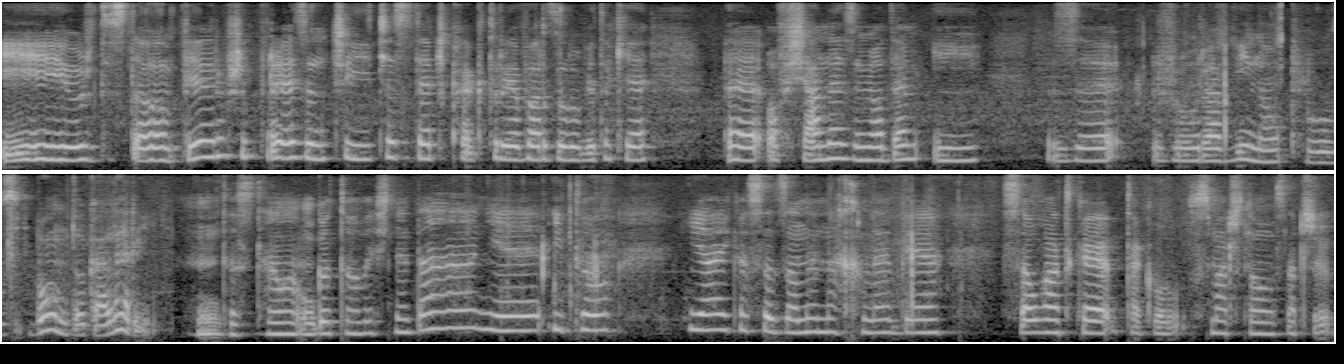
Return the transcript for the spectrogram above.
I już dostałam pierwszy prezent, czyli ciasteczka, które ja bardzo lubię, takie e, owsiane z miodem i z żurawiną plus bon do galerii. Dostałam gotowe śniadanie i to jajka sadzone na chlebie, sałatkę taką smaczną, znaczy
